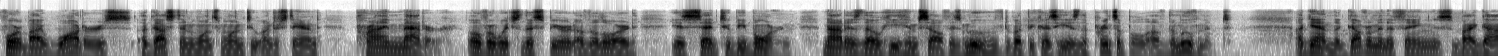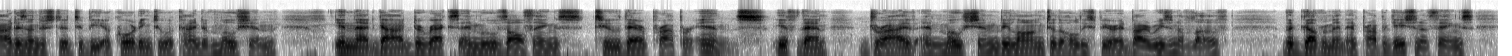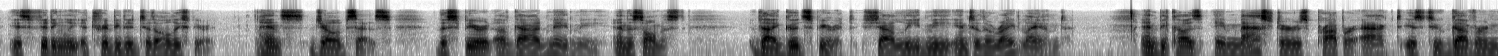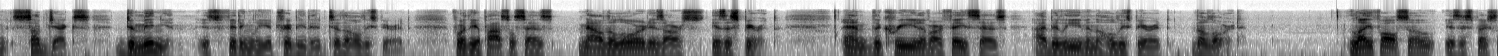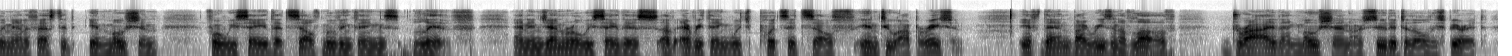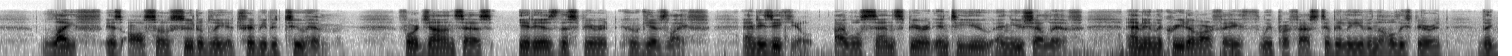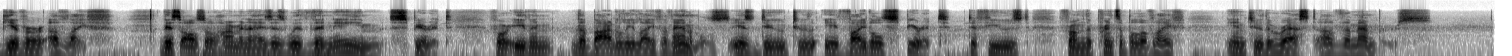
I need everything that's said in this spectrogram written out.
For by waters, Augustine wants one to understand prime matter, over which the Spirit of the Lord is said to be borne, not as though he himself is moved, but because he is the principle of the movement. Again, the government of things by God is understood to be according to a kind of motion, in that God directs and moves all things to their proper ends. If then drive and motion belong to the Holy Spirit by reason of love, the government and propagation of things is fittingly attributed to the Holy Spirit. Hence, Job says, The Spirit of God made me, and the psalmist, Thy good Spirit shall lead me into the right land and because a master's proper act is to govern subjects, dominion is fittingly attributed to the Holy Spirit. For the apostle says, "Now the Lord is our is a spirit." And the creed of our faith says, "I believe in the Holy Spirit, the Lord." Life also is especially manifested in motion, for we say that self moving things live. And in general, we say this of everything which puts itself into operation. If then, by reason of love, drive and motion are suited to the Holy Spirit, life is also suitably attributed to him. For John says, It is the Spirit who gives life. And Ezekiel, I will send Spirit into you, and you shall live. And in the creed of our faith, we profess to believe in the Holy Spirit, the giver of life. This also harmonizes with the name Spirit, for even the bodily life of animals is due to a vital spirit diffused from the principle of life into the rest of the members.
